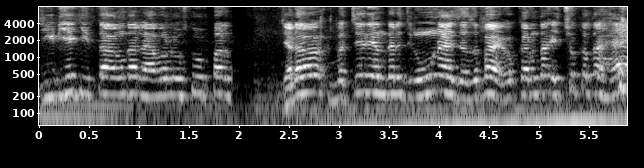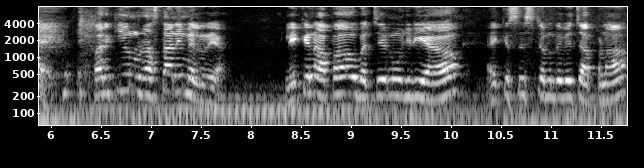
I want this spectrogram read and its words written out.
ਜੀਡੀਏ ਕੀਤਾ ਉਹਦਾ ਲੈਵਲ ਉਸ ਤੋਂ ਉੱਪਰ ਜਿਹੜਾ ਬੱਚੇ ਦੇ ਅੰਦਰ ਜਨੂਨ ਹੈ ਜਜ਼ਬਾ ਹੈ ਉਹ ਕਰਨ ਦਾ ਇੱਛੁਕ ਤਾਂ ਹੈ ਪਰ ਕੀ ਉਹਨੂੰ ਰਸਤਾ ਨਹੀਂ ਮਿਲ ਰਿਹਾ? ਲੇਕਿਨ ਆਪਾਂ ਉਹ ਬੱਚੇ ਨੂੰ ਜਿਹੜੀ ਆ ਇੱਕ ਸਿਸਟਮ ਦੇ ਵਿੱਚ ਆਪਣਾ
